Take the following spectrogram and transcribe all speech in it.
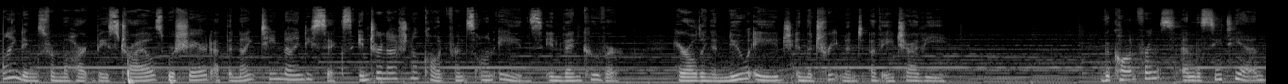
Findings from the HAART-based trials were shared at the 1996 International Conference on AIDS in Vancouver, heralding a new age in the treatment of HIV. The conference and the CTN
